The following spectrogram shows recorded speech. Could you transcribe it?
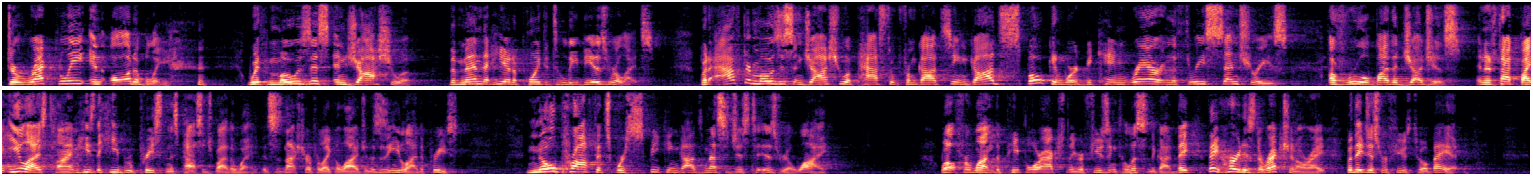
directly and audibly with Moses and Joshua, the men that he had appointed to lead the Israelites. But after Moses and Joshua passed from God's scene, God's spoken word became rare in the three centuries of rule by the judges. And in fact, by Eli's time, he's the Hebrew priest in this passage, by the way. This is not sure for like Elijah. This is Eli, the priest. No prophets were speaking God's messages to Israel. Why? Well, for one, the people were actually refusing to listen to God. They, they heard his direction, all right, but they just refused to obey it.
